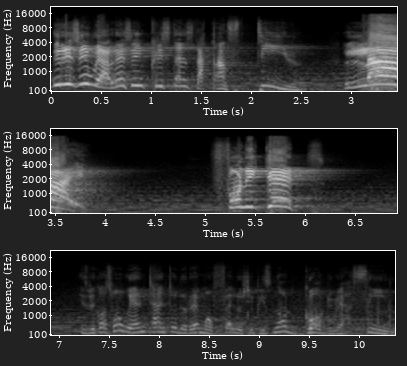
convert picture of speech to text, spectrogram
The reason we are raising Christians that can steal, lie, fornicate is because when we enter into the realm of fellowship, it's not God we are seeing.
